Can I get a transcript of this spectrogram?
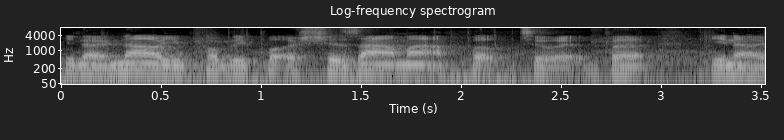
You know, now you probably put a Shazam app up to it, but you know,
